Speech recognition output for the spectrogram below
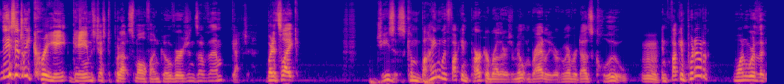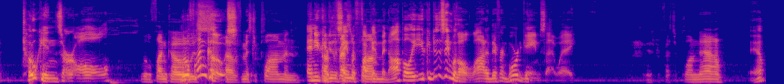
they essentially create games just to put out small Funko versions of them. Gotcha. But it's like, Jesus, combine with fucking Parker Brothers or Milton Bradley or whoever does Clue, Mm. and fucking put out a one where the tokens are all, Little Funkos. Little Funkos. of Mr. Plum and and you can do the same with Plum. fucking Monopoly. You can do the same with a lot of different board games that way. There's Professor Plum now. Yep.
